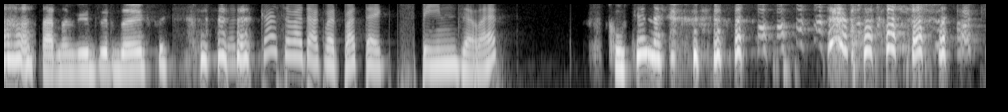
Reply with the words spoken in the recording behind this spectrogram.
Aha, tā nebija dzirdējusi. Tad, kā savādāk var pateikt spindzele? Skuķene. ok,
